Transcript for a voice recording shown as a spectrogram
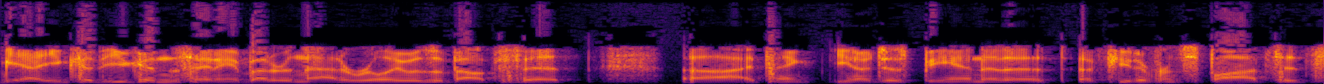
Yeah, you could you couldn't say any better than that. It really was about fit. Uh, I think you know just being at a, a few different spots, it's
